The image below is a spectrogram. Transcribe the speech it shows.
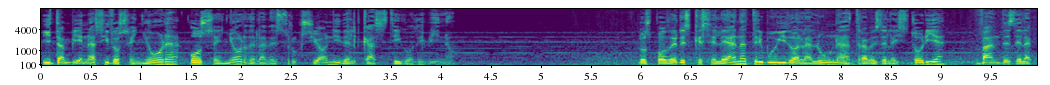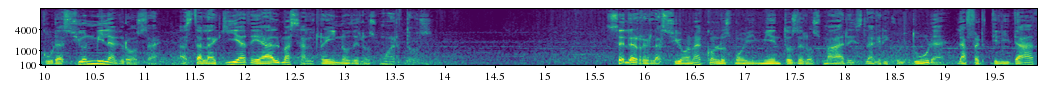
y también ha sido señora o señor de la destrucción y del castigo divino. Los poderes que se le han atribuido a la luna a través de la historia van desde la curación milagrosa hasta la guía de almas al reino de los muertos. Se le relaciona con los movimientos de los mares, la agricultura, la fertilidad,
